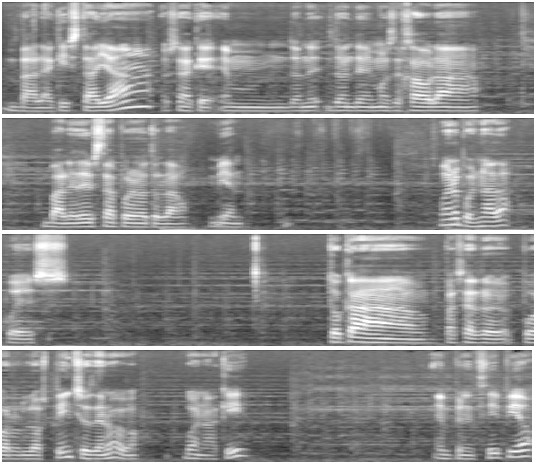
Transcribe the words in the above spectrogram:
Vale, aquí está ya. O sea que... Em, ¿dónde, ¿Dónde hemos dejado la...? Vale, debe estar por el otro lado. Bien. Bueno, pues nada. Pues... Toca pasar por los pinchos de nuevo. Bueno, aquí. En principio...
